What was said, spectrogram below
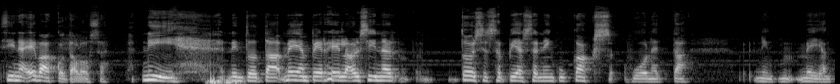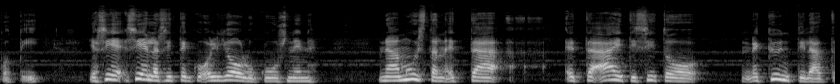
Siinä evakkotalossa? Niin, niin tota, meidän perheillä oli siinä toisessa piässä niin kuin kaksi huonetta niin kuin meidän kotiin. Ja sie, siellä sitten, kun oli joulukuusi, niin minä muistan, että, että äiti sitoo ne kynttilät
